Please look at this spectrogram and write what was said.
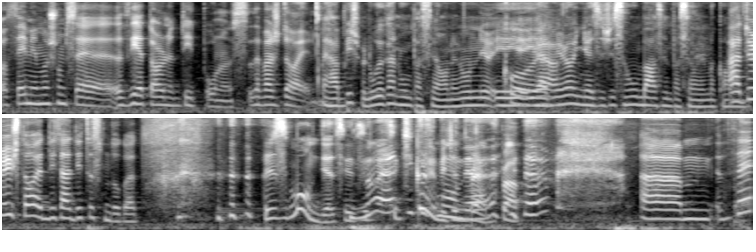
po themi më shumë se 10 orë në ditë punës dhe vazhdojnë. E habitshme, nuk e kanë humb pasionin. Unë i, i, i ja. admiroj njerëzit që s'e humbasin pasionin me kohë. Atyre i shtohet dita ditës më duket. Është sëmundje si si, si, si krimbi që të Po. Ëm um, dhe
